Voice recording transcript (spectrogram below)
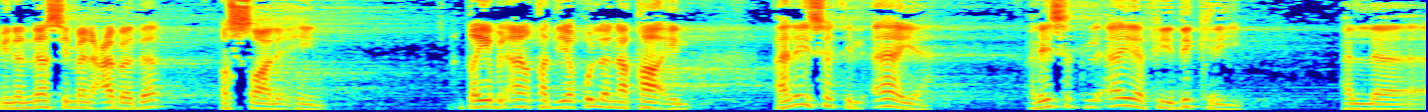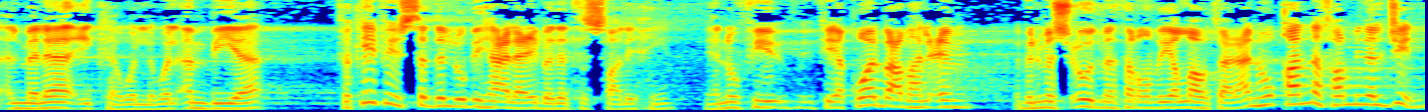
من الناس من عبد الصالحين. طيب الآن قد يقول لنا قائل أليست الآية أليست الآية في ذكر الملائكة والأنبياء؟ فكيف يستدل بها على عبادة الصالحين؟ لأنه في في أقوال بعض أهل العلم ابن مسعود مثلا رضي الله تعالى عنه قال نفر من الجن.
